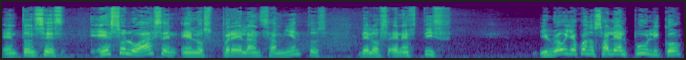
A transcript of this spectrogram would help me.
Entonces, eso lo hacen en los pre-lanzamientos de los NFTs. Y luego ya cuando sale al público,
